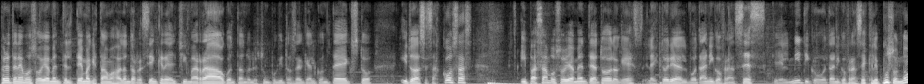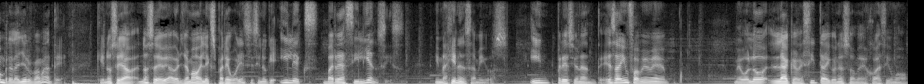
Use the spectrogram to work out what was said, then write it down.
Pero tenemos obviamente el tema que estábamos hablando recién, que era el chimarrao, contándoles un poquito acerca del contexto y todas esas cosas. Y pasamos obviamente a todo lo que es la historia del botánico francés, que el mítico botánico francés que le puso el nombre a la hierba mate. Que no se, no se debe haber llamado Ilex paraguarensis, sino que Ilex brasiliensis. Imagínense amigos. Impresionante. Esa info a mí me, voló la cabecita y con eso me dejó así como...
